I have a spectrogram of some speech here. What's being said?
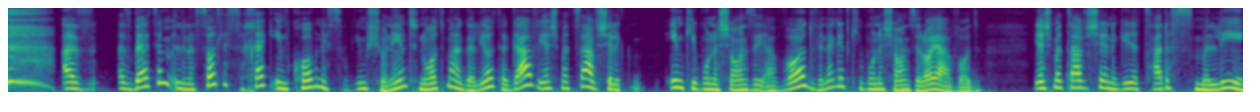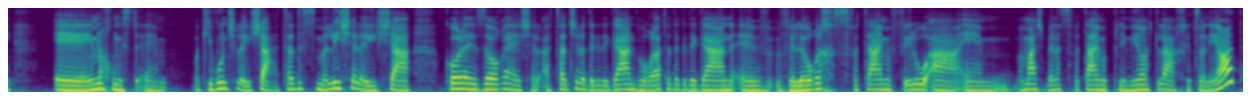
אז, אז בעצם לנסות לשחק עם כל מיני סוגים שונים, תנועות מעגליות. אגב, יש מצב שעם כיוון השעון זה יעבוד, ונגד כיוון השעון זה לא יעבוד. יש מצב שנגיד הצד השמאלי, אה, אם אנחנו מס... אה, בכיוון של האישה, הצד השמאלי של האישה, כל האזור אה, של הצד של הדגדגן ועורלת הדגדגן, אה, ולאורך השפתיים אפילו, אה, ממש בין השפתיים הפנימיות לחיצוניות,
